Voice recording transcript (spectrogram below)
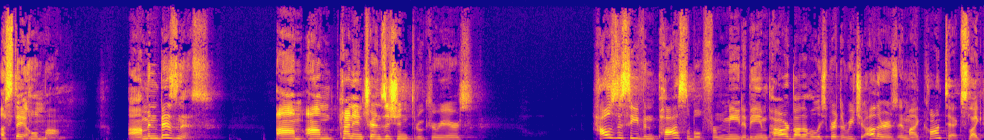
a stay at home mom. I'm in business. Um, I'm kind of in transition through careers. How is this even possible for me to be empowered by the Holy Spirit to reach others in my context? Like,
